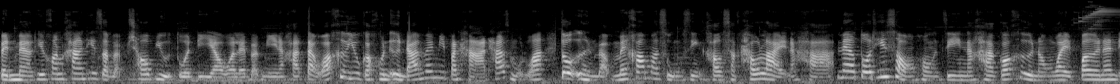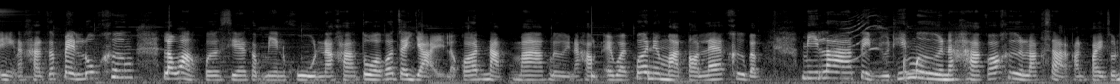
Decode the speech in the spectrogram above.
เป็นแมวที่ค่อนข้างที่จะแบบชอบอยู่ตัวเดียวอะไรแบบนี้นะคะ แต่ว่าคืออยู่กับคนอื่นได้ไม่มีปัญหาถ้าสมมติว่าตัวอื่นแบบไม่เข้ามาสูงสิงเขาสักเท่าไหร่นะคะ แมวตัวที่สองของจีนนะคะ ก็คือน้องไวเปอร์นั่นเองนะคะ จะเป็นลูกครึ่งระหว่างเปอร์เซียกับเมียนคูนนะคะ ตัวก็จะใหญ่แล้วก็หนักมากเลยนะคะไอไวเปอร์เนี่ยมาตอนแรกคือแบบมีลาติดอยู่ที่มือนะคะ ก็คือรักษากันไปจน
